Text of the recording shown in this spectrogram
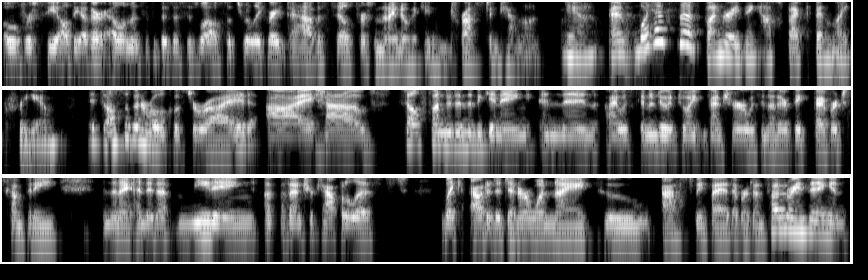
oversee all the other elements of the business as well. So it's really great to have a salesperson that I know I can trust and count on. Yeah. And what has the fundraising aspect been like for you? It's also been a roller coaster ride. I have self funded in the beginning, and then I was going to do a joint venture with another big beverage company. And then I ended up meeting a venture capitalist like out at a dinner one night who asked me if I had ever done fundraising. And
